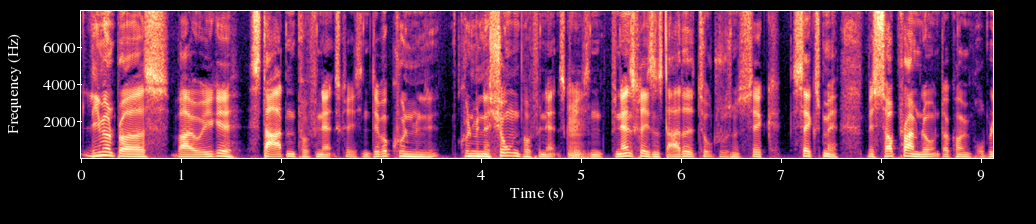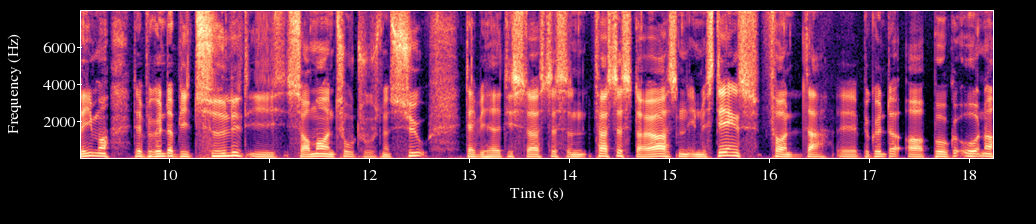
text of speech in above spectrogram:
Lehman Brothers var jo ikke starten på finanskrisen. Det var kulminationen på finanskrisen. Mm. Finanskrisen startede i 2006 med, med subprime-lån, der kom i problemer. Det begyndte at blive tydeligt i sommeren 2007, da vi havde de største, sådan, første større sådan, investeringsfonde, der øh, begyndte at bukke under.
